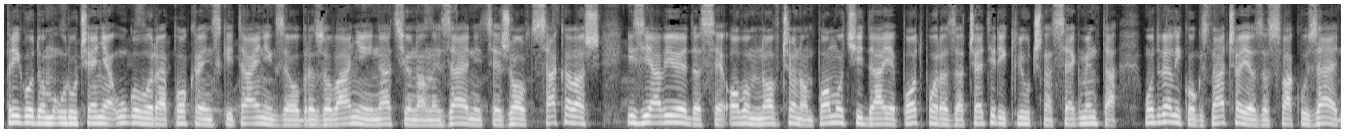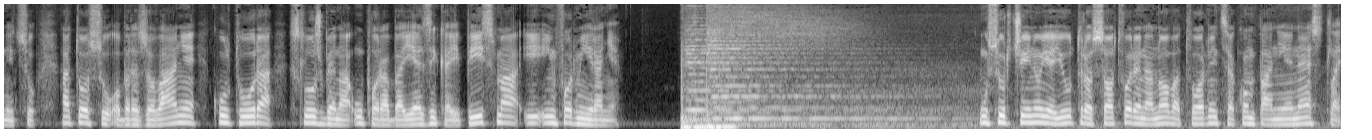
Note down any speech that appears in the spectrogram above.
Prigodom uručenja ugovora pokrajinski tajnik za obrazovanje i nacionalne zajednice Žolt Sakalaš izjavio je da se ovom novčanom pomoći daje potpora za četiri ključna segmenta od velikog značaja za svaku zajednicu, a to su obrazovanje, kultura, službena uporaba uporaba jezika i pisma i informiranje. U Surčinu je jutros otvorena nova tvornica kompanije Nestle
